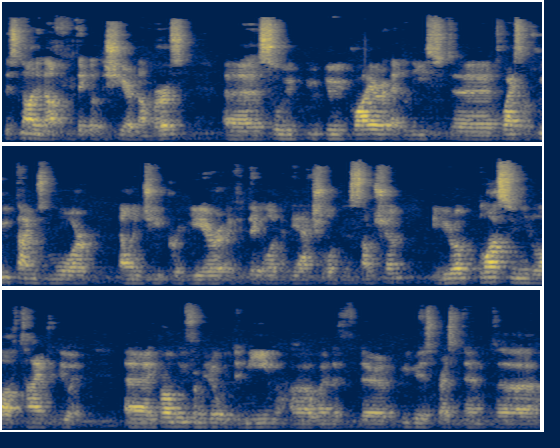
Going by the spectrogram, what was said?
it's not enough if you take out the sheer numbers. Uh, so you, you, require at least uh, twice or three times more LNG per year if you take a look at the actual consumption in Europe. Plus, you need a lot of time to do it. Uh, you're probably familiar with the meme uh, when the, the, previous president uh,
